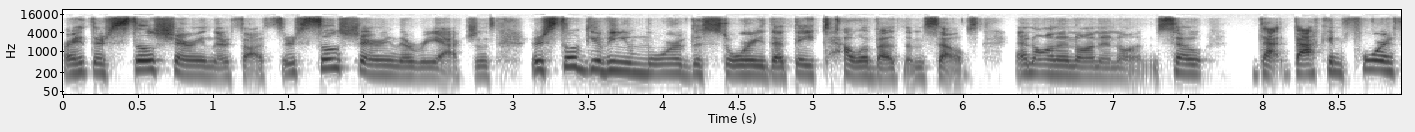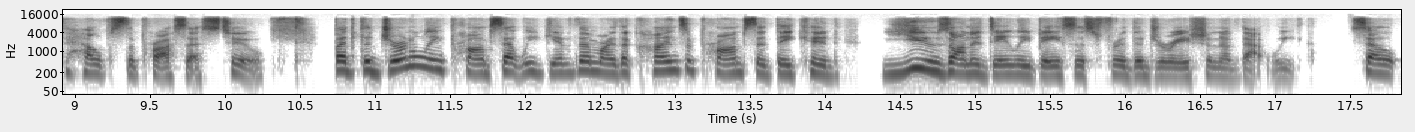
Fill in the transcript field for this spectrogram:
right? They're still sharing their thoughts, they're still sharing their reactions, they're still giving you more of the story that they tell about themselves, and on and on and on. So that back and forth helps the process too. But the journaling prompts that we give them are the kinds of prompts that they could use on a daily basis for the duration of that week. So,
